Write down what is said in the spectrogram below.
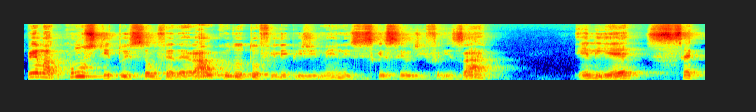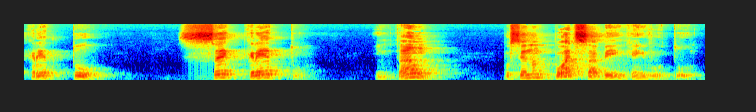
pela Constituição Federal, que o doutor Felipe Jimenez esqueceu de frisar, ele é secreto. Secreto. Então, você não pode saber em quem votou.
